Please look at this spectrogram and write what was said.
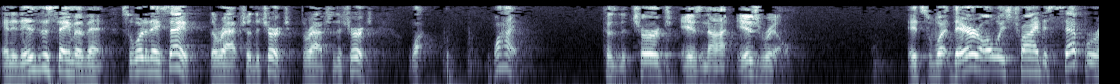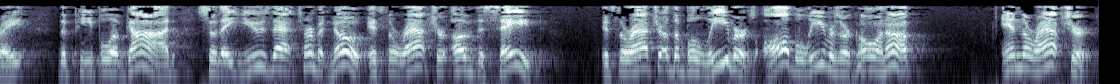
And it is the same event. So what do they say? The rapture of the church. The rapture of the church. Why? Because the church is not Israel. It's what they're always trying to separate the people of God, so they use that term, but no, it's the rapture of the saved. It's the rapture of the believers. All believers are going up in the rapture.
